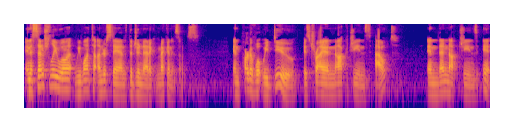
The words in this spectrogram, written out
And essentially, we want to understand the genetic mechanisms. And part of what we do is try and knock genes out and then knock genes in.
